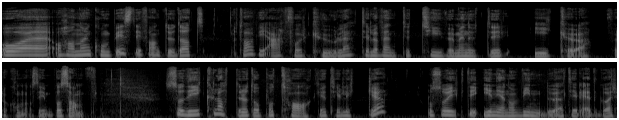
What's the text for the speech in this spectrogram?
Og, og han og en kompis de fant ut at vet du hva, vi er for kule til å vente 20 minutter i kø for å komme oss inn på Samf. Så de klatret opp på taket til Lykke, og så gikk de inn gjennom vinduet til Edgar.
